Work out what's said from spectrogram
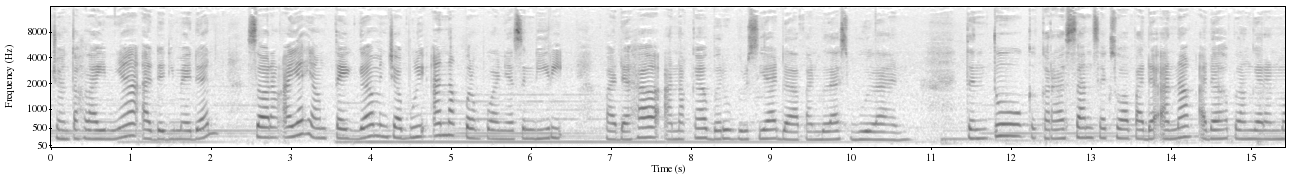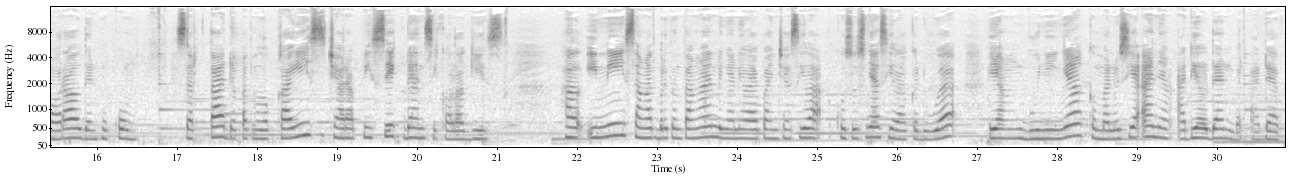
Contoh lainnya ada di Medan, seorang ayah yang tega mencabuli anak perempuannya sendiri padahal anaknya baru berusia 18 bulan. Tentu kekerasan seksual pada anak adalah pelanggaran moral dan hukum serta dapat melukai secara fisik dan psikologis. Hal ini sangat bertentangan dengan nilai Pancasila, khususnya sila kedua yang bunyinya kemanusiaan yang adil dan beradab.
